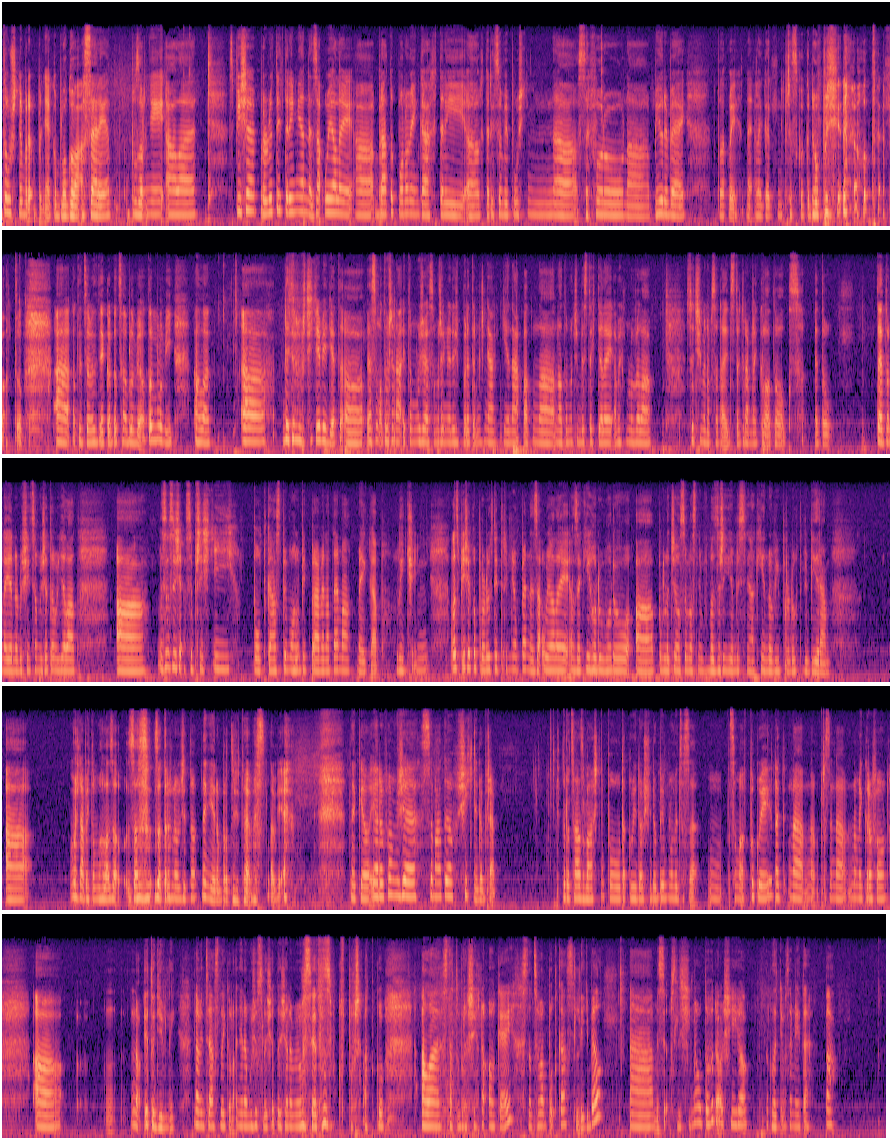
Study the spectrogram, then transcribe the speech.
to už nebude úplně jako blogová série, upozorněji, ale spíše produkty, které mě nezaujaly a brát to po novinkách, který, eh, který se vypouští na Sephora, na Beauty Bay, byl takový neelegantní přeskok do úplně jiného tématu. A, a teď se mi jako docela blbě o tom mluví, ale a dejte mi určitě vědět. Uh, já jsem otevřená i tomu, že samozřejmě, když budete mít nějaký nápad na, na tom, o čem byste chtěli, abych mluvila, stačí napsat na Instagram Nikola Talks. Je to, to je to nejjednodušší, co můžete udělat. A myslím si, že asi příští podcast by mohl být právě na téma make-up, líčení, ale spíš jako produkty, které mě úplně nezaujaly z jakého důvodu a podle čeho se vlastně vůbec řídím, když si nějaký nový produkt vybírám. A možná bych to mohla za, za, zatrhnout, že to není jenom proto, že to je ve slevě. tak jo, já doufám, že se máte všichni dobře. Je to docela zvláštní po takové další době mluvit zase mm, sama v pokoji na, na, na, prostě na, na mikrofon a no, je to divný. Navíc já se teď ani nemůžu slyšet, takže nevím, jestli je ten zvuk v pořádku. Ale snad to bude všechno OK. Snad se vám podcast líbil a my se uslyšíme u toho dalšího. Tak zatím se mějte. Pa.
